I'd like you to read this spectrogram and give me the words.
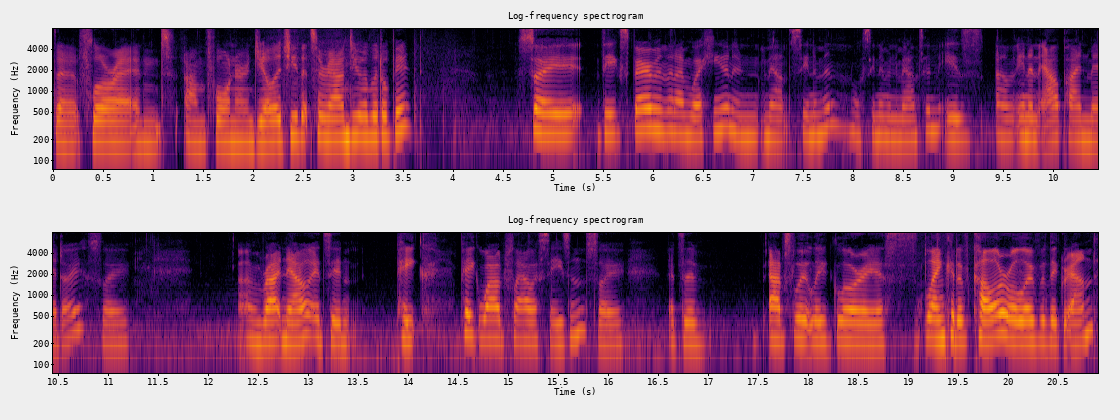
the flora and um, fauna and geology that's around you a little bit? So the experiment that I'm working on in Mount Cinnamon or Cinnamon Mountain is um, in an alpine meadow. So um, right now it's in peak peak wildflower season. So it's a absolutely glorious blanket of colour all over the ground.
